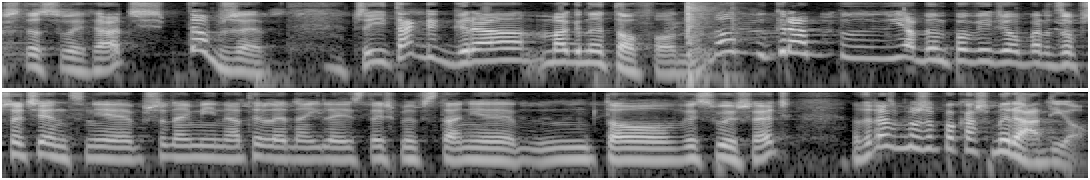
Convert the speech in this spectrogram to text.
Jakoś to słychać. Dobrze. Czyli tak gra magnetofon. No, gra, ja bym powiedział, bardzo przeciętnie, przynajmniej na tyle, na ile jesteśmy w stanie mm, to wysłyszeć. A teraz może pokażmy radio.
